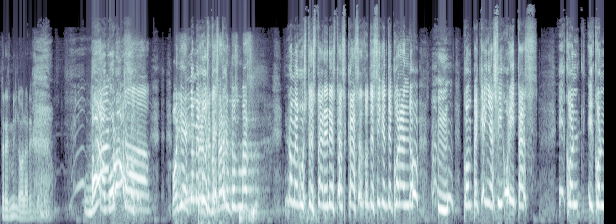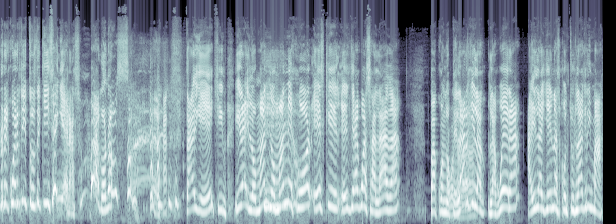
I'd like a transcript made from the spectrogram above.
3 mil dólares. yo creo. ¡Vámonos! Oye, No me pero gusta te costaron este- entonces más. No me gusta estar en estas casas donde siguen decorando mm, con pequeñas figuritas y con, y con recuerditos de quinceañeras. ¡Vámonos! Está bien, chino. Mira, y lo más, lo más mejor es que es de agua salada Para cuando Agua te salada. largue la, la güera, ahí la llenas con tus lágrimas.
